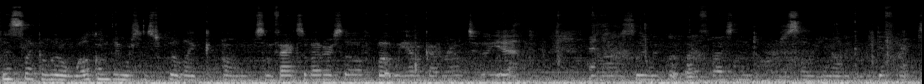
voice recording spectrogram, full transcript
This is like a little welcome thing. We're supposed to put like um, some facts about ourselves, but we haven't got around to it yet. And obviously we put butterflies on the door just so you know we can be different.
